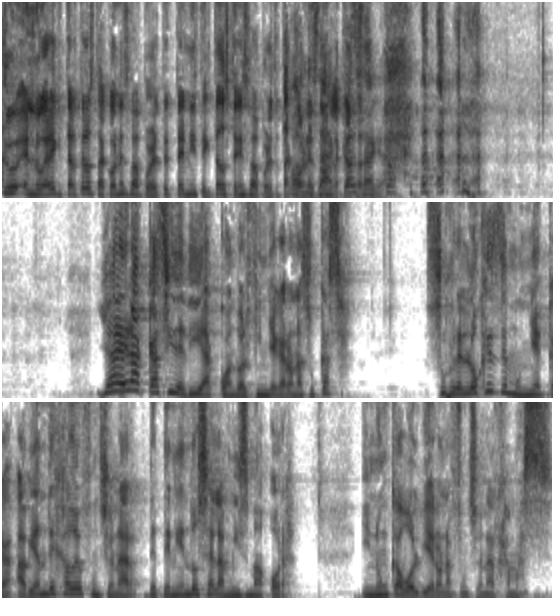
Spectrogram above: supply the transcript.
Tú, en lugar de quitarte los tacones para ponerte tenis, te quitas los tenis para ponerte tacones ¿no? en la casa. así. Ya era casi de día cuando al fin llegaron a su casa. Sus relojes de muñeca habían dejado de funcionar deteniéndose a la misma hora y nunca volvieron a funcionar jamás.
